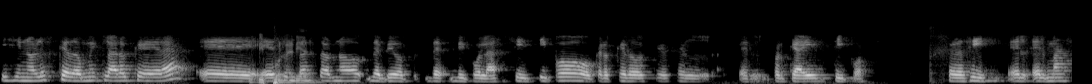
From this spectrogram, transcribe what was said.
y si no les quedó muy claro qué era, eh, es un trastorno de, bio- de bipolar. Sí, tipo, creo que dos, que es el, el porque hay tipos. Pero sí, el, el más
